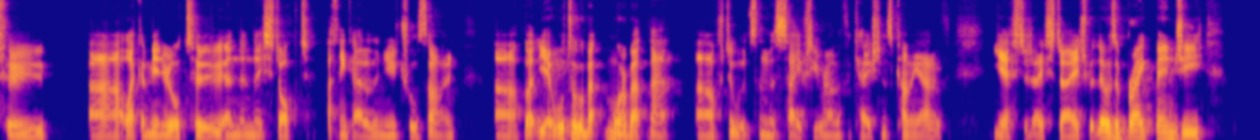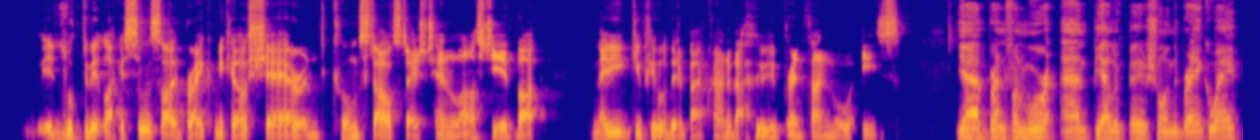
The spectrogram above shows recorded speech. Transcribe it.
to uh, like a minute or two, and then they stopped, I think, out of the neutral zone. Uh, but yeah, we'll talk about more about that afterwards and the safety ramifications coming out of yesterday's stage. But there was a break, Benji. It looked a bit like a suicide break, Michael Schär and Kung style stage 10 last year, but maybe give people a bit of background about who Brent Van Moer is. Yeah, Brent Van Moer and Pierre-Luc Perichon in the breakaway.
